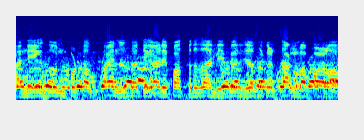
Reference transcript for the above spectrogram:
आणि एक दोन फुटात फायनलसाठी गाडी पात्र झाली. बिरजा सकट चांगला पळला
